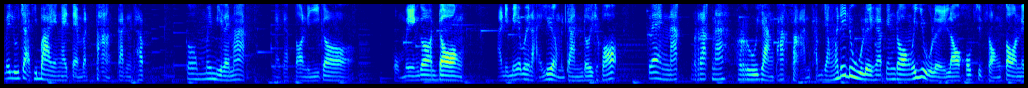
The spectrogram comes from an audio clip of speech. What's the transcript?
ไม่รู้จะอธิบายยังไงแต่มันต่างกันครับ ก็ไม่มีอะไรมากนะครับ ตอนนี้ก็ผมเองก็ดองอนิเมะไว้หลายเรื่องเหมือนกัน โดยเฉพาะ แกล้งนักรักนะ รู้อย่างภาคสามครับ ยังไม่ได้ดูเลยครับ ยังดองไว้อยู่เลย รอครบ 12 ตอนใน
